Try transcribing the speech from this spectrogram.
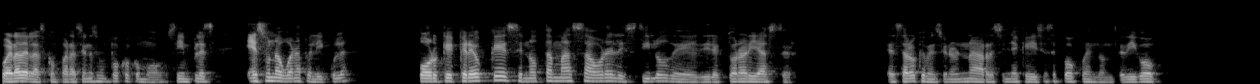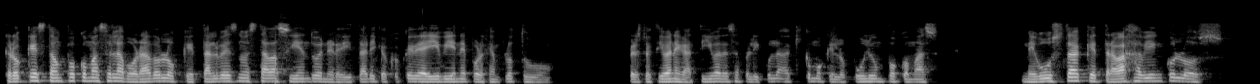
fuera de las comparaciones un poco como simples, es una buena película, porque creo que se nota más ahora el estilo del director Ari Aster. Es algo que mencioné en una reseña que hice hace poco, en donde digo, creo que está un poco más elaborado lo que tal vez no estaba haciendo en Hereditary, que creo que de ahí viene, por ejemplo, tu perspectiva negativa de esa película. Aquí como que lo pule un poco más. Me gusta que trabaja bien con los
